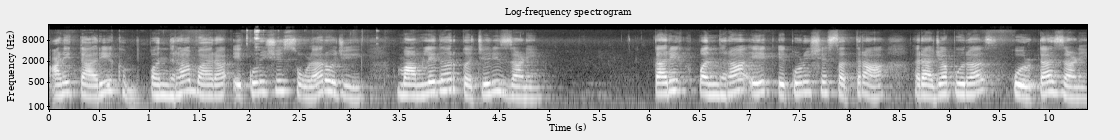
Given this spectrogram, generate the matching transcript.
आणि तारीख पंधरा बारा एकोणीसशे सोळा रोजी मामलेदार कचेरीत जाणे. तारीख पंधरा एक एकोणीसशे सतरा राजापुरास कोर्टास जाणे.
